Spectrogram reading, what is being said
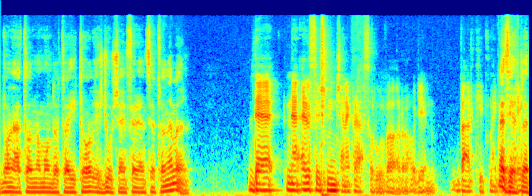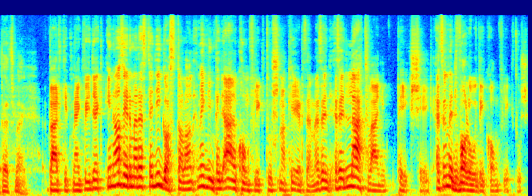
Donát Anna mondataitól és Gyurcsány Ferencet, hanem ön? De ne, először is nincsenek rászorulva arra, hogy én bárkit megvédjek. Ezért lepett meg. Bárkit megvédjek. Én azért, mert ezt egy igaztalan, megint egy álkonfliktusnak érzem. Ez egy, ez egy látványpékség. Ez nem egy valódi konfliktus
